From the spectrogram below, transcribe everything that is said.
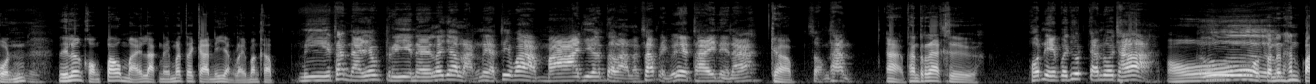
ผลเออเออเออในเรื่องของเป้าหมายหลักในมาตรการนี้อย่างไรบ้างครับ มีท่านนายกรัฐมนตรีในระยะหลังเนี่ยที่ว่ามาเยือนตลาดหลักทรัพย์แห่งประเทศไทยเนี่ยนะครับสองท่านอ่าท่านแรกคือพลเอกประยุทธ์จันทร์โอชา โอ้เออ ตอนนั้นท่านไป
